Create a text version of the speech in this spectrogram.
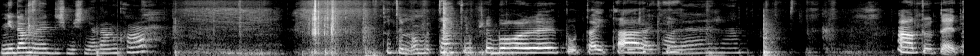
Niedawno jedliśmy śniadanko. Tutaj mamy takie przybory. Tutaj Tutaj takie. talerze. A tutaj. Tu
